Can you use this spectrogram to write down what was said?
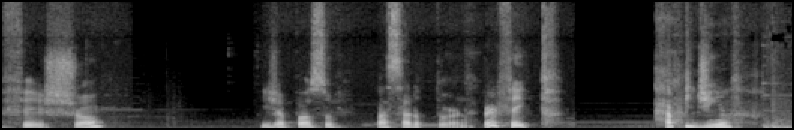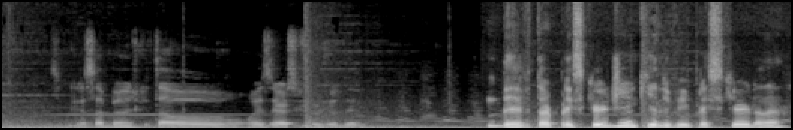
Fechou. E já posso passar o turno. Perfeito. Rapidinho. Você queria saber onde que tá o, o exército que fugiu dele. Deve estar pra esquerdinha aqui. Ele veio pra esquerda, né?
